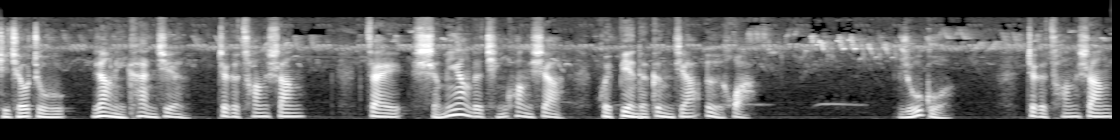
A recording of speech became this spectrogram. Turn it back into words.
祈求主让你看见这个创伤在什么样的情况下会变得更加恶化。如果这个创伤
